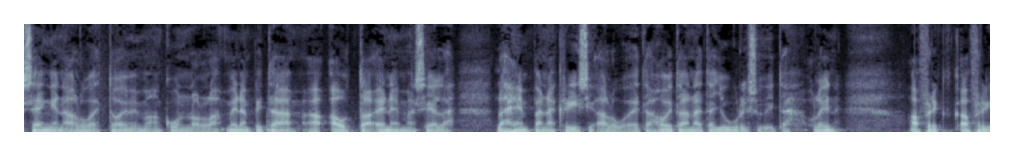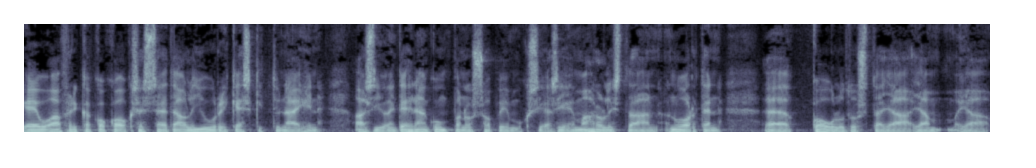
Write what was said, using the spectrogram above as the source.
Schengen-alue toimimaan kunnolla. Meidän pitää auttaa enemmän siellä lähempänä kriisialueita, hoitaa näitä juurisyitä. Olin Afri- Afri- EU-Afrikka-kokouksessa ja tämä oli juuri keskitty näihin asioihin. Tehdään kumppanuussopimuksia, siihen mahdollistetaan nuorten koulutusta ja, ja, ja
